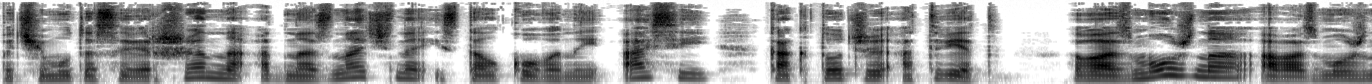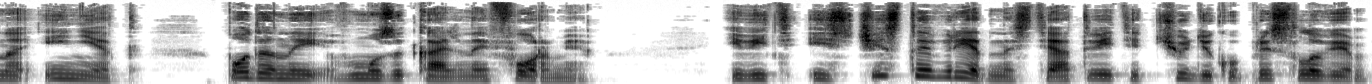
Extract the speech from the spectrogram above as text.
почему-то совершенно однозначно истолкованный Асей как тот же ответ «возможно, а возможно и нет», поданный в музыкальной форме. И ведь из чистой вредности ответить чудику присловием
